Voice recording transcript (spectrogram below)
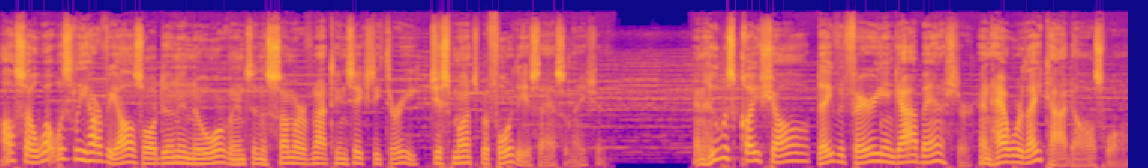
Also, what was Lee Harvey Oswald doing in New Orleans in the summer of 1963, just months before the assassination? And who was Clay Shaw, David Ferrie, and Guy Banister, and how were they tied to Oswald?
